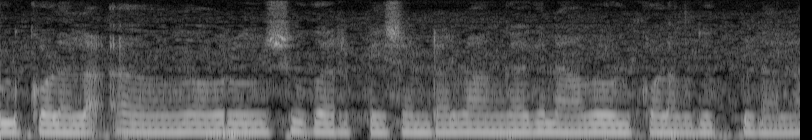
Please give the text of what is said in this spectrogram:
ಉಳ್ಕೊಳ್ಳಲ್ಲ ಅವರು ಶುಗರ್ ಪೇಷಂಟ್ ಅಲ್ವಾ, ಹಂಗಾಗಿ ನಾವೇ ಉಳ್ಕೊಳ್ಳೋದಕ್ಕೆ ಬಿಡಲ್ಲ.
